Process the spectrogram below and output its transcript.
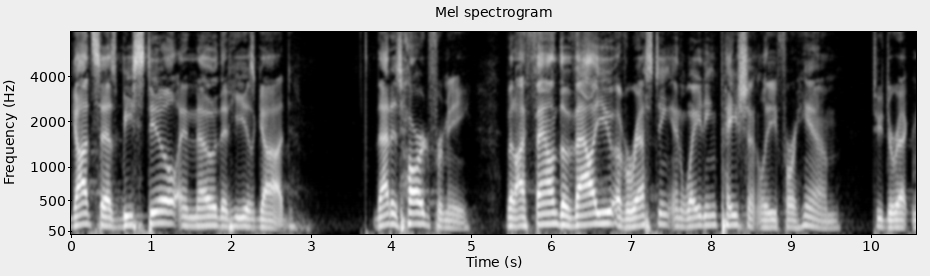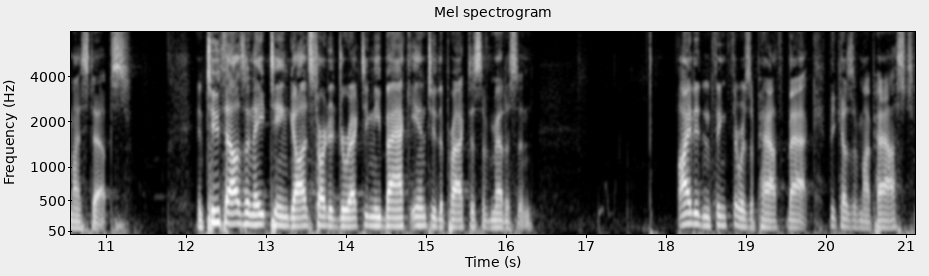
God says, Be still and know that He is God. That is hard for me, but I found the value of resting and waiting patiently for Him to direct my steps. In 2018, God started directing me back into the practice of medicine. I didn't think there was a path back because of my past.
